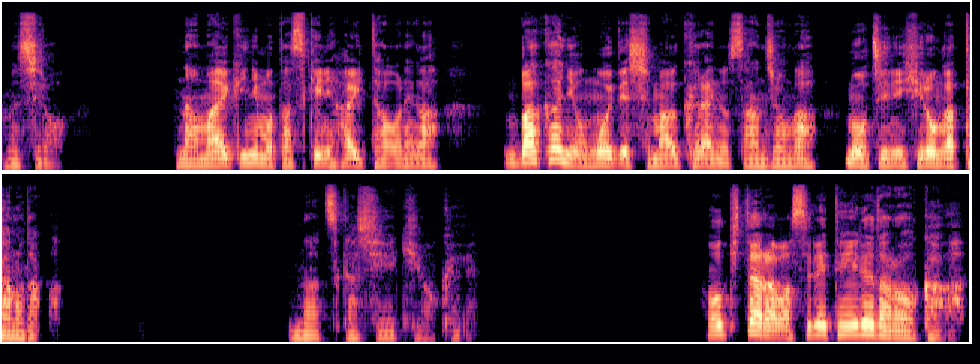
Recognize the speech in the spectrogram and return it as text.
むしろ生意気にも助けに入った俺がバカに思えてしまうくらいの惨状が後に広がったのだ。懐かしい記憶。起きたら忘れているだろうか。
